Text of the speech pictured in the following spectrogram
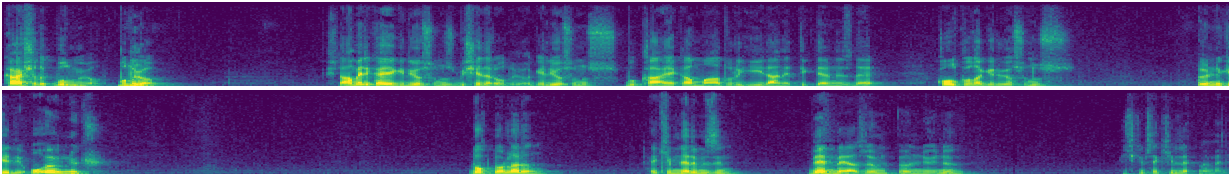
karşılık bulmuyor. Buluyor. İşte Amerika'ya gidiyorsunuz bir şeyler oluyor. Geliyorsunuz bu KHK mağduru ilan ettiklerinizle kol kola giriyorsunuz. Önlük ediyor. O önlük doktorların, hekimlerimizin bembeyaz ön- önlüğünü hiç kimse kirletmemeli.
